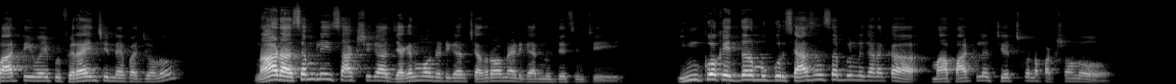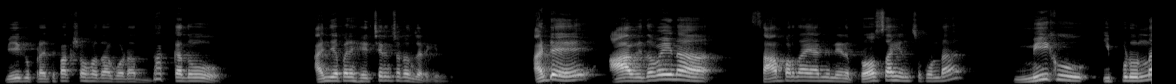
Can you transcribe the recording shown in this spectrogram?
పార్టీ వైపు ఫిరాయించిన నేపథ్యంలో నాడు అసెంబ్లీ సాక్షిగా జగన్మోహన్ రెడ్డి గారు చంద్రబాబు నాయుడు గారిని ఉద్దేశించి ఇంకొక ఇద్దరు ముగ్గురు శాసనసభ్యుల్ని గనక మా పార్టీలో చేర్చుకున్న పక్షంలో మీకు ప్రతిపక్ష హోదా కూడా దక్కదు అని చెప్పని హెచ్చరించడం జరిగింది. అంటే ఆ విధమైన సాంప్రదాయాన్ని నేను ప్రోత్సహించకుండా మీకు ఇప్పుడున్న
